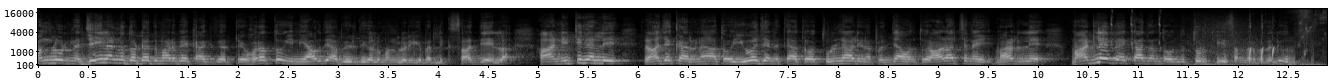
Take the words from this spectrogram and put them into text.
ಮಂಗಳೂರಿನ ಜೈಲನ್ನು ದೊಡ್ಡದು ಮಾಡಬೇಕಾಗುತ್ತೆ ಹೊರತು ಇನ್ಯಾವುದೇ ಅಭಿವೃದ್ಧಿಗಳು ಮಂಗಳೂರಿಗೆ ಬರಲಿಕ್ಕೆ ಸಾಧ್ಯ ಇಲ್ಲ. ಆ ನಿಟ್ಟಿನಲ್ಲಿ ರಾಜಕಾರಣ ಅಥವಾ ಯುವ ಜನತೆ ಅಥವಾ ತುಳುನಾಡಿನ ಪ್ರಜ್ಞಾವಂತರು ಆಲೋಚನೆ ಮಾಡಲೇ, ಮಾಡಲೇಬೇಕಾದಂಥ ಒಂದು ತುರ್ತು ಈ ಸಂದರ್ಭದಲ್ಲಿ ಉದ್ಭವಿಸಿದೆ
